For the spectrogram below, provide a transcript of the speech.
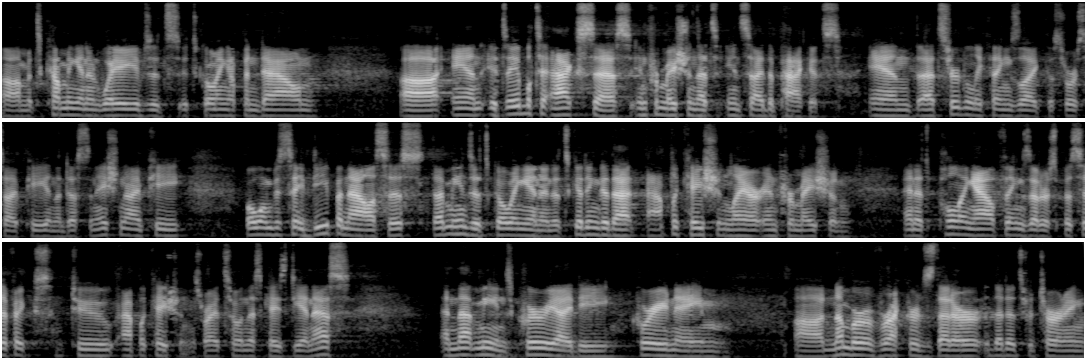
Um, it's coming in in waves, it's, it's going up and down, uh, and it's able to access information that's inside the packets. And that's certainly things like the source IP and the destination IP. But when we say deep analysis, that means it's going in and it's getting to that application layer information and it's pulling out things that are specific to applications, right? So in this case, DNS, and that means query ID, query name, uh, number of records that, are, that it's returning,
